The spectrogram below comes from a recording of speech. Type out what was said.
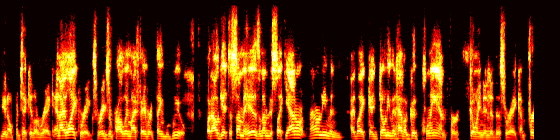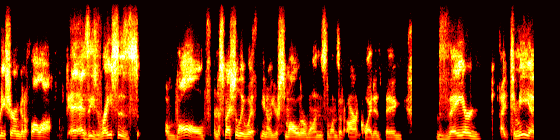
you know, particular rig. And I like rigs. Rigs are probably my favorite thing to do. But I'll get to some of his, and I'm just like, yeah, I don't, I don't even, I like, I don't even have a good plan for going into this rig. I'm pretty sure I'm going to fall off as these races evolve and especially with you know your smaller ones the ones that aren't quite as big they are I, to me I,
